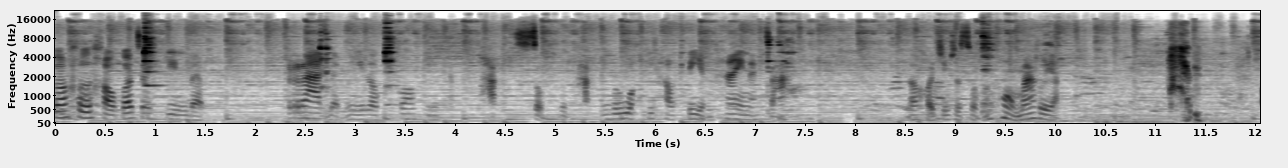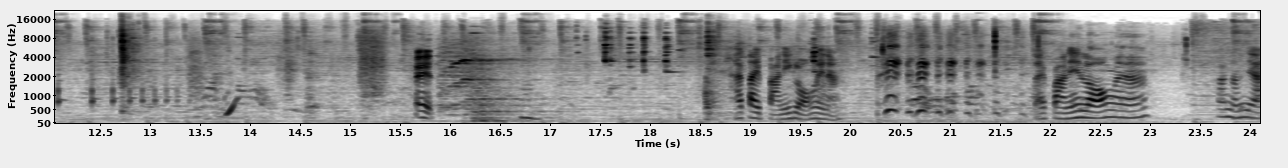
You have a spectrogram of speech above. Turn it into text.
ก็คือเขาก็จะกินแบบ ราดแบบนี้แล้วก็กินกับผักสดหรือผักลวกที่เขาเตรียมให้นะจ๊ะเราขอชิมสดๆหอมมากเลยอะเผ็ดอืมถ้าไตปลานี่ร้องเลยนะ ไตปลานี่ร้องเลยนะข้าวน้ำยา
